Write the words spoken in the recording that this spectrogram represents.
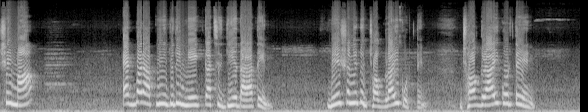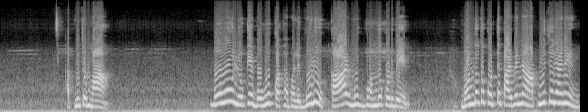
সেই মা, একবার আপনি যদি মেয়ের কাছে গিয়ে দাঁড়াতেন মেয়ের সঙ্গে একটু ঝগড়াই করতেন। ঝগড়াই করতেন। আপনি তো মা। বহু লোকে বহু কথা বলে, বলুক, কার মুখ বন্ধ করবেন? বন্ধ তো করতে পারবেন না, আপনি তো জানেন,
